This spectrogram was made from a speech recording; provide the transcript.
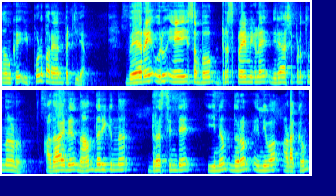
നമുക്ക് ഇപ്പോൾ പറയാൻ പറ്റില്ല. വേറെ ഒരു എ ഐ സംഭവം ഡ്രസ് പ്രേമികളെ നിരാശപ്പെടുത്തുന്നതാണ്. അതായത് നാം ധരിക്കുന്ന ഡ്രസ്സിന്റെ ഇനം നിറം എന്നിവ അടക്കം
